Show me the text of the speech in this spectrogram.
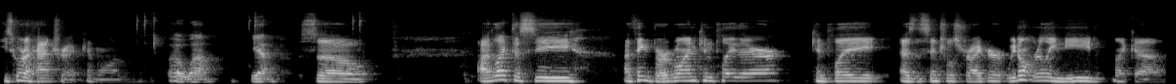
he scored a hat trick in one. Oh wow. Yeah. So I'd like to see. I think Bergwijn can play there. Can play as the central striker. We don't really need like a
